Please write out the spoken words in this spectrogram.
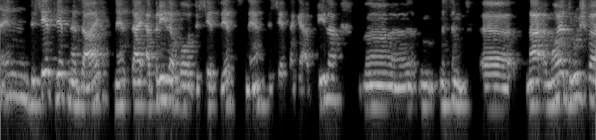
in deset let nazaj, ne, zdaj aprila bo deset let, ne, 10. aprila, uh, mislim, uh, na, moja družba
